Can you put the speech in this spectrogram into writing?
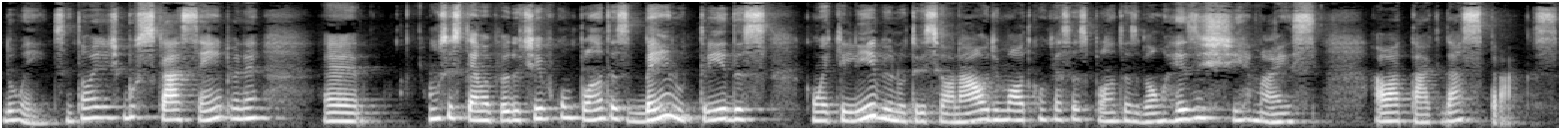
doentes. Então, a gente buscar sempre né, é, um sistema produtivo com plantas bem nutridas, com equilíbrio nutricional, de modo com que essas plantas vão resistir mais ao ataque das pragas.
